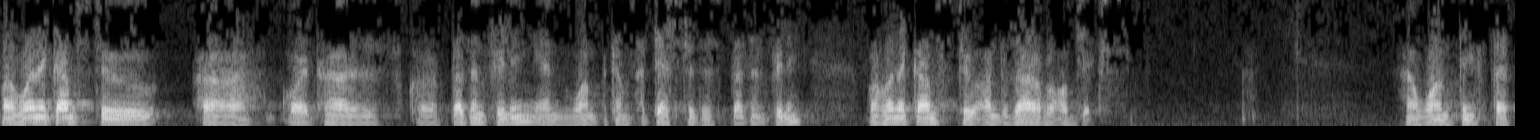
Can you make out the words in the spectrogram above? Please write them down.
But when it comes to uh, quite uh, pleasant feeling and one becomes attached to this pleasant feeling, but when it comes to undesirable objects, uh, one thinks that,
